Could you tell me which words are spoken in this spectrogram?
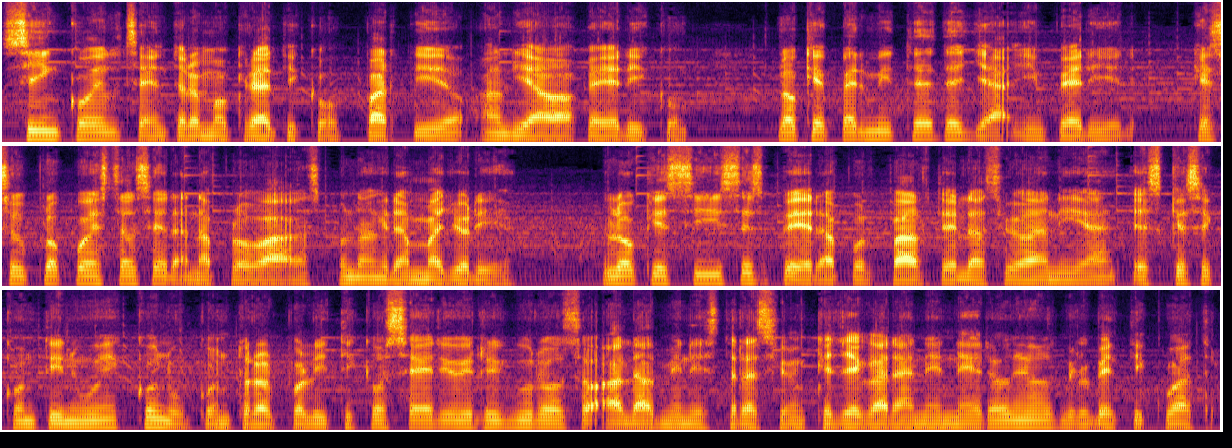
cinco del Centro Democrático, partido aliado a Federico, lo que permite desde ya inferir que sus propuestas serán aprobadas por la gran mayoría. Lo que sí se espera por parte de la ciudadanía es que se continúe con un control político serio y riguroso a la administración que llegará en enero de 2024.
